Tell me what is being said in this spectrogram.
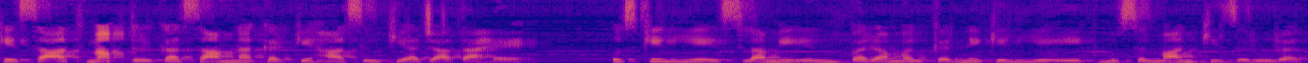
کے ساتھ مقدر کا سامنا کر کے حاصل کیا جاتا ہے۔ اس کے لیے اسلامی علم پر عمل کرنے کے لیے ایک مسلمان کی ضرورت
